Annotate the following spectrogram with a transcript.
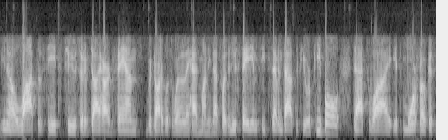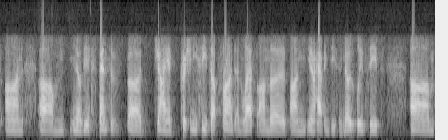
you know, lots of seats to sort of diehard fans, regardless of whether they had money. That's why the new stadium seats 7,000 fewer people. That's why it's more focused on, um, you know, the expensive, uh, giant, cushiony seats up front, and less on the on you know having decent nosebleed seats. Um,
